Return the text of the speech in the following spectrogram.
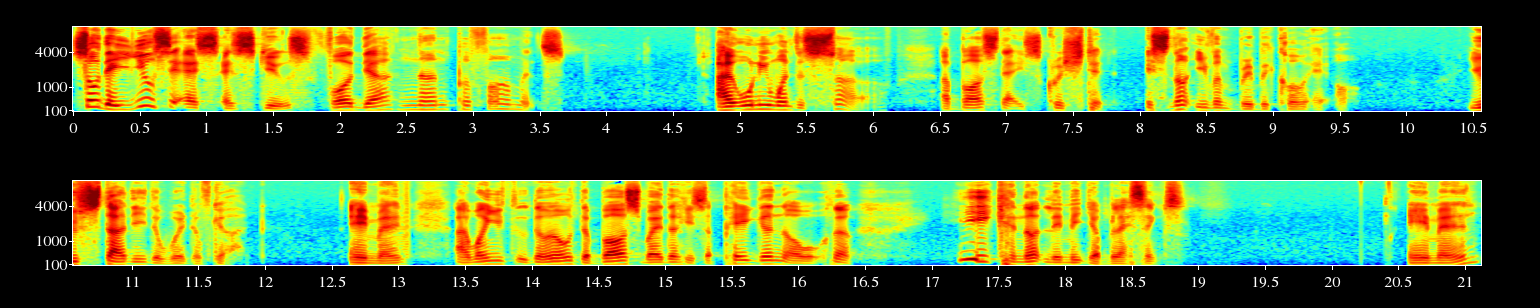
So they use it as excuse for their non-performance. I only want to serve a boss that is Christian. It's not even biblical at all. You study the Word of God. Amen. I want you to know the boss, whether he's a pagan or He cannot limit your blessings. Amen.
